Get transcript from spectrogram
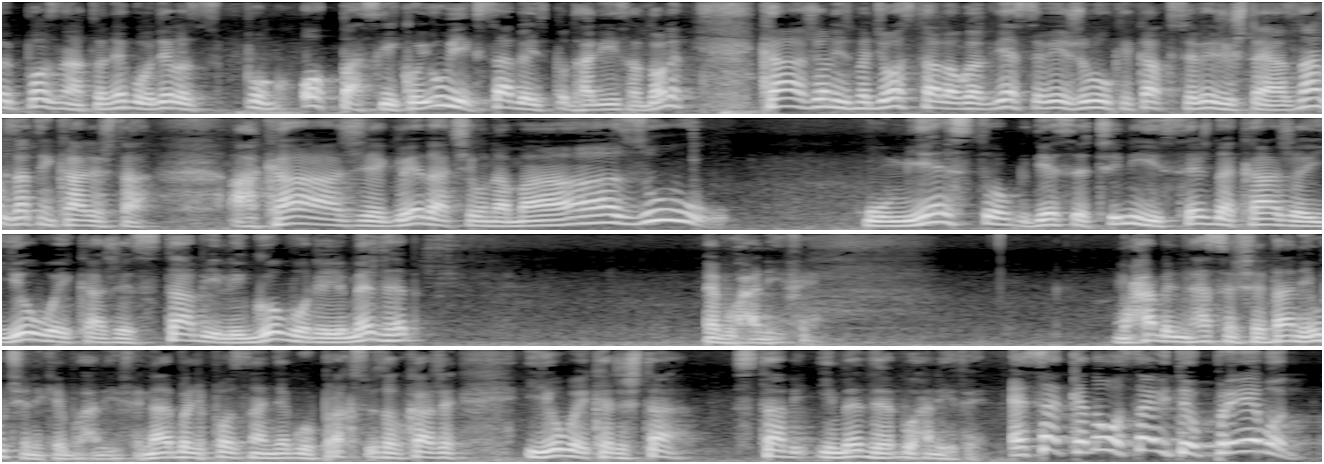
to je poznato njegovo djelo zbog opaski koji uvijek stavlja ispod hadisa dole, kaže on između ostaloga gdje se veže ruke, kako se veže, šta ja znam, zatim kaže šta? A kaže, gledat će u namazu u mjesto gdje se čini i sežda, kaže, i ovo je, kaže, stavi ili govor ili medheb Ebu Hanife. Muhammed bin Hasan Šebani je učenik Ebu Hanife. Najbolje pozna njegovu praksu, zato kaže, i ovo je, kaže, šta? Stavi i medheb Ebu Hanife. E sad, kad ovo stavite u prevod,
